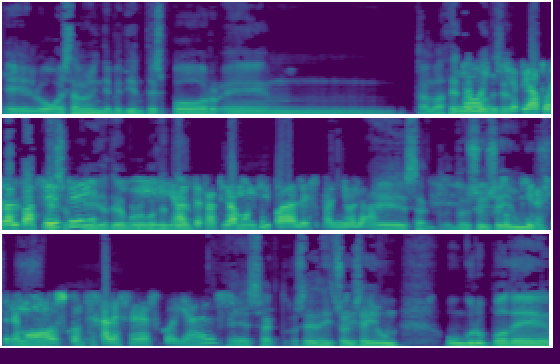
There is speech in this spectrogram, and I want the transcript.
eh, luego están los independientes por eh, Albacete. No, Iniciativa por Albacete, y Alternativa Municipal Española. Exacto. Entonces sois un... quienes tenemos concejales en Escoyal. Exacto. Es decir, sois ahí un, un grupo de,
